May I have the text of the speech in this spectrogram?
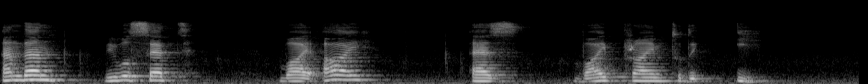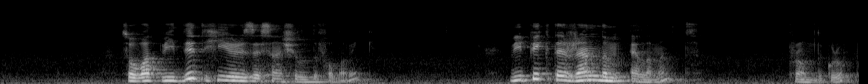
And then we will set yi as y prime to the e. So what we did here is essentially the following. We picked a random element from the group.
